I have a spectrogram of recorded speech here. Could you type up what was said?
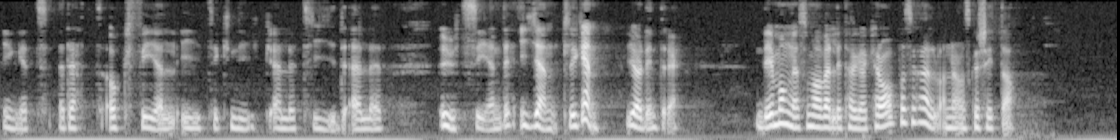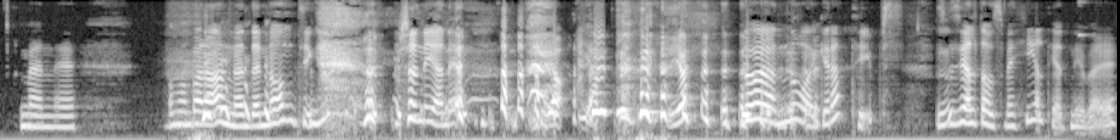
inget rätt och fel i teknik eller tid eller utseende. Egentligen gör det inte det. Det är många som har väldigt höga krav på sig själva när de ska kitta. Men eh, om man bara använder någonting, känner igen er? Ja. ja. Då har jag några tips. Speciellt de som är helt helt nybörjare.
